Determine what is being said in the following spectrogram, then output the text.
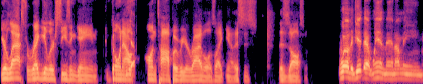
your last regular season game going out Yeah. on top over your rival is like, you know, this is this is awesome. well to get that win, man. I mean,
